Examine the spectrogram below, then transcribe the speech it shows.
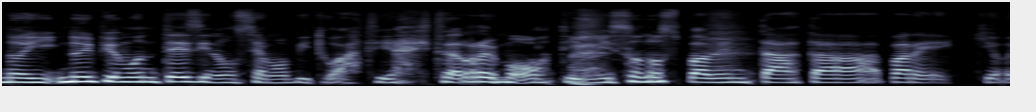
noi, noi, piemontesi non siamo abituati ai terremoti, mi sono spaventata parecchio.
